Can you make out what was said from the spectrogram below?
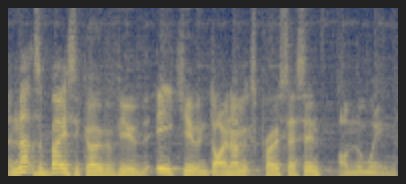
And that's a basic overview of the EQ and dynamics processing on the Wing.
